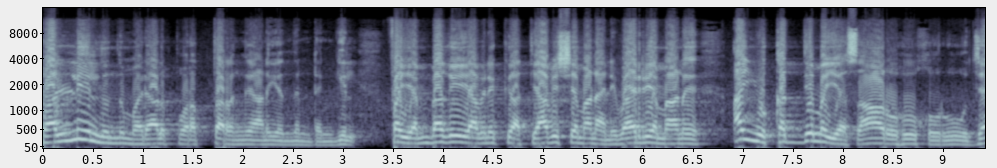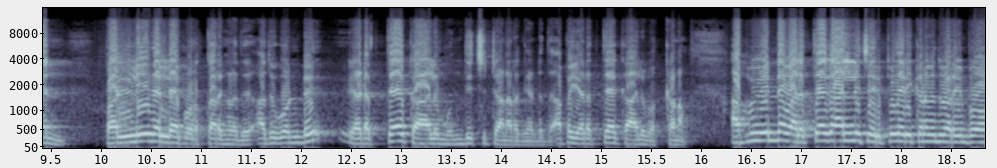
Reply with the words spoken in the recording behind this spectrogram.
പള്ളിയിൽ നിന്നും ഒരാൾ പുറത്തിറങ്ങുകയാണ് എന്നുണ്ടെങ്കിൽ ഫയംബകി അവനക്ക് അത്യാവശ്യമാണ് അനിവാര്യമാണ്. അയ്യുഖദ്യമ യസാറുഹു ഹുറൂജൻ പള്ളിയിൽ നിന്നല്ലേ പുറത്തിറങ്ങുന്നത്? അതുകൊണ്ട് ഇടത്തെ കാൽ മുന്തിച്ചിട്ടാണ് ഇറങ്ങേണ്ടത്. അപ്പൊ ഇടത്തെ കാൽ വെക്കണം. അപ്പൊ പിന്നെ വലത്തെ കാലിൽ ചെരുപ്പ് ധരിക്കണം എന്ന് പറയുമ്പോൾ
